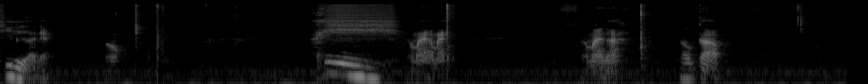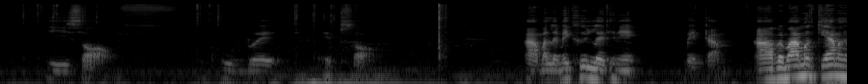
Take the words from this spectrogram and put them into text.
ที่เหลือเนี่ยเอาเอาใหม่เอาใหม่เอาใหม่นะ เท่ากับ e สองคูณด้วย f สองอ่ามันเลยไม่ขึ้นเลยทีนี้เวรกรรมอ่าเป็นว่าเมื่อกี้มัน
